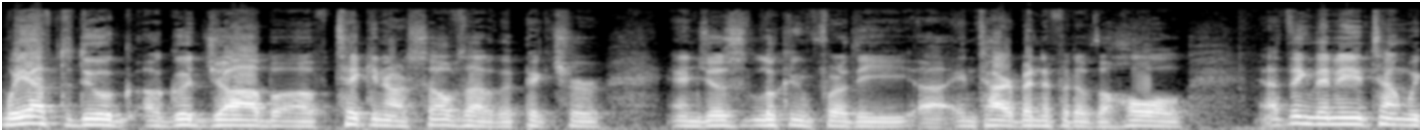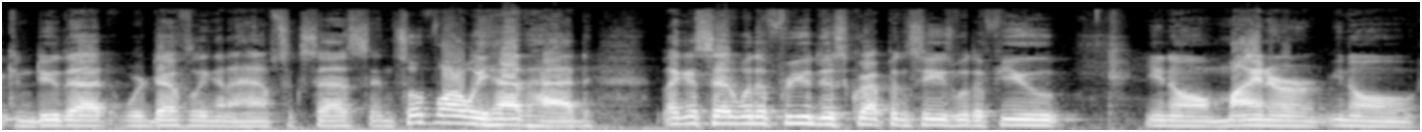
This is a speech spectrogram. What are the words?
we have to do a, a, good job of taking ourselves out of the picture and just looking for the uh, entire benefit of the whole. And I think that anytime we can do that, we're definitely going to have success. And so far, we have had, like I said, with a few discrepancies, with a few, you know, minor, you know,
